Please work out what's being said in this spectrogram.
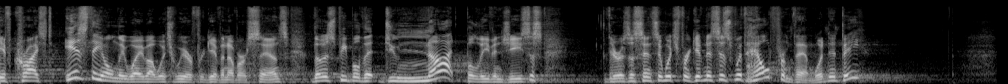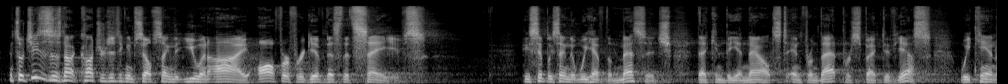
if Christ is the only way by which we are forgiven of our sins, those people that do not believe in Jesus, there is a sense in which forgiveness is withheld from them, wouldn't it be? And so Jesus is not contradicting himself saying that you and I offer forgiveness that saves. He's simply saying that we have the message that can be announced. And from that perspective, yes, we can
